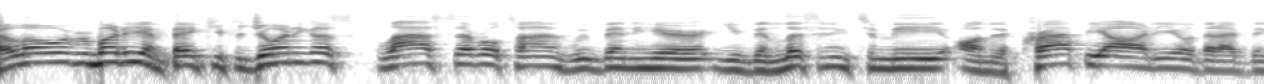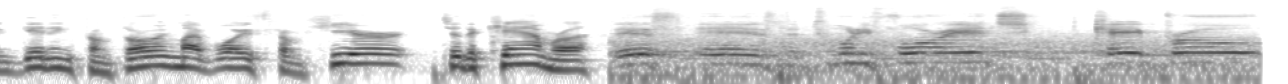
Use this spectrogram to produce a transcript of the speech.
Hello, everybody, and thank you for joining us. Last several times we've been here, you've been listening to me on the crappy audio that I've been getting from throwing my voice from here to the camera. This is the 24 inch Kapro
